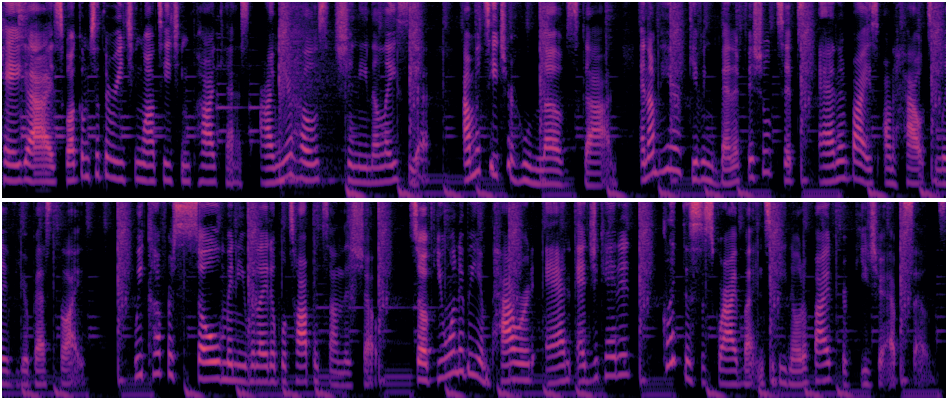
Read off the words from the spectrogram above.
Hey guys, welcome to the Reaching While Teaching podcast. I'm your host, Shanina Lacia. I'm a teacher who loves God, and I'm here giving beneficial tips and advice on how to live your best life. We cover so many relatable topics on this show. So if you want to be empowered and educated, click the subscribe button to be notified for future episodes.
